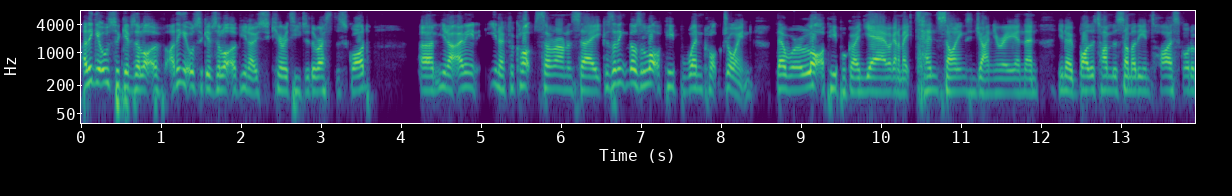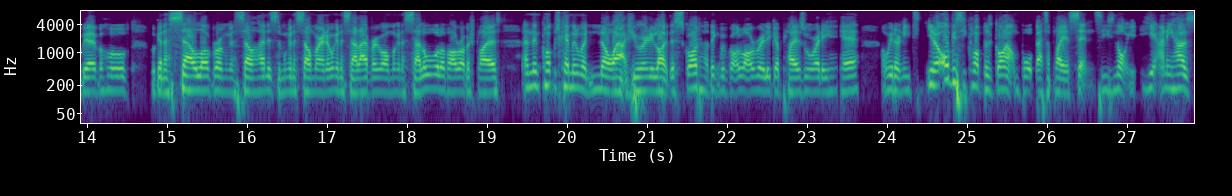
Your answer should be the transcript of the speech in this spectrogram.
I think it also gives a lot of I think it also gives a lot of you know security to the rest of the squad Um, you know, I mean, you know, for Klopp to turn around and say, because I think there was a lot of people when Klopp joined, there were a lot of people going, yeah, we're going to make 10 signings in January. And then, you know, by the time of the summer, the entire squad will be overhauled. We're going to sell Lovren, we're going to sell Henderson, we're going to sell Moreno, we're going to sell everyone, we're going to sell all of our rubbish players. And then Klopp just came in and went, no, I actually really like this squad. I think we've got a lot of really good players already here. And we don't need to, you know, obviously Klopp has gone out and bought better players since. He's not, he, and he has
